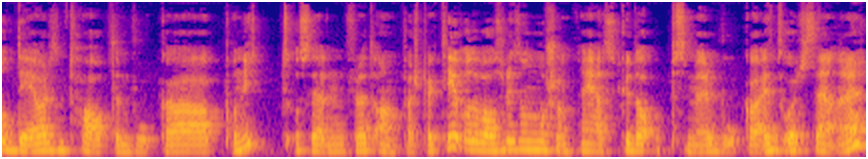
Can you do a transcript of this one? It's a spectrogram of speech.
og det å liksom ta opp den boka på nytt og se den fra et annet perspektiv Og det var også litt sånn morsomt når jeg skulle da oppsummere boka et år senere.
